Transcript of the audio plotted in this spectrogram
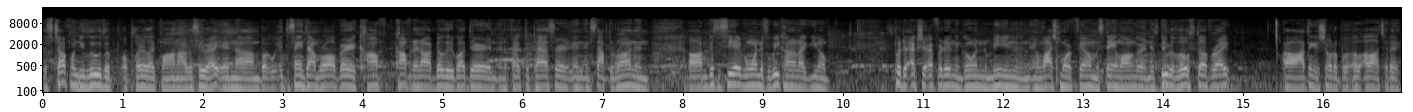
It's tough when you lose a, a player like Von, obviously, right? And um, but at the same time, we're all very conf- confident in our ability to go out there and, and affect the passer and, and, stop the run. And um, just to see everyone this week, kind of like you know, put the extra effort in and go in the and, and watch more film and stay longer and just do the little stuff right. Uh, I think it showed up a, a lot today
